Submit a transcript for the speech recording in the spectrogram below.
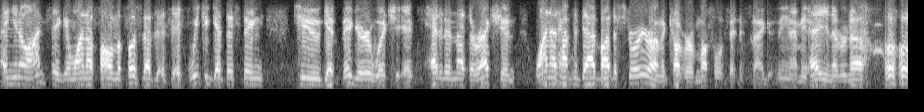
And you know, I'm thinking, why not follow in the footsteps? If, if we could get this thing to get bigger, which it's headed in that direction, why not have the Dad Bod Destroyer on the cover of Muscle and Fitness magazine? I mean, hey, you never know.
